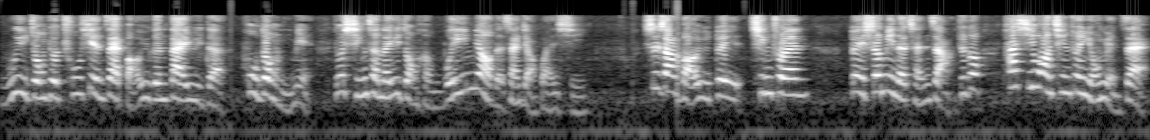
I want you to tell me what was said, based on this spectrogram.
无意中就出现在宝玉跟黛玉的互动里面，就形成了一种很微妙的三角关系。事实上，宝玉对青春、对生命的成长，就说他希望青春永远在，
